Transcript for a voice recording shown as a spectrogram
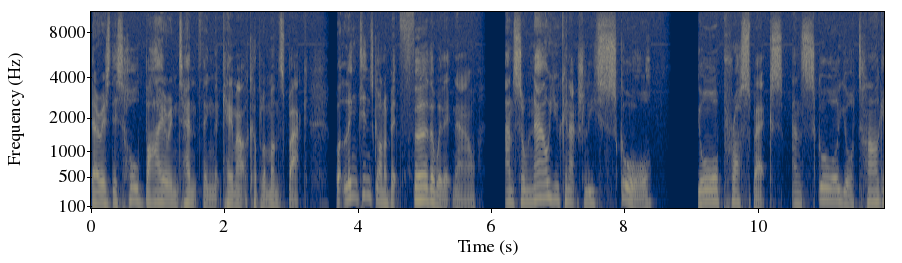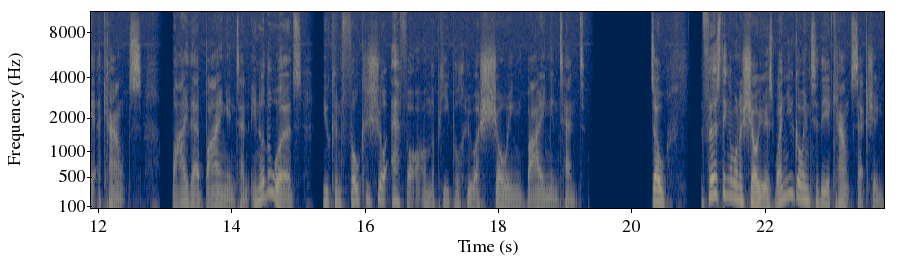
there is this whole buyer intent thing that came out a couple of months back. But LinkedIn's gone a bit further with it now. And so now you can actually score your prospects and score your target accounts by their buying intent. In other words, you can focus your effort on the people who are showing buying intent. So, the first thing I want to show you is when you go into the account section,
